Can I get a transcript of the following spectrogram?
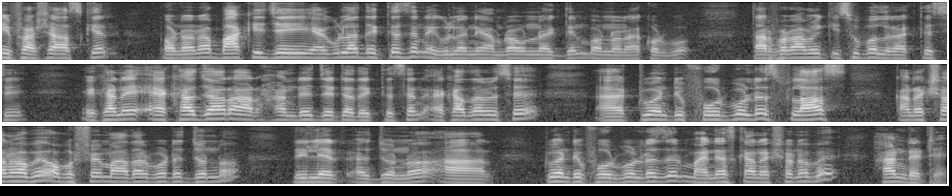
এই পাশে আজকের বর্ণনা। বাকি যেই এগুলা দেখতেছেন, এগুলা নিয়ে আমরা অন্য একদিন বর্ণনা করব। তারপর আমি কিছু বলে রাখতেছি। এখানে এক হাজার আর হান্ড্রেড যেটা দেখতেছেন, এক হাজার হচ্ছে twenty four voltage plus connection হবে অবশ্যই মাদারবোর্ডের জন্য রিলের জন্য। আর টোয়েন্টি ফোর ভোল্টেজের মাইনাস কানেকশান হবে হান্ড্রেডে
